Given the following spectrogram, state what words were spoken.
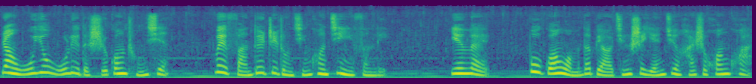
让无忧无虑的时光重现，为反对这种情况尽一份力。因为不管我们的表情是严峻还是欢快，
